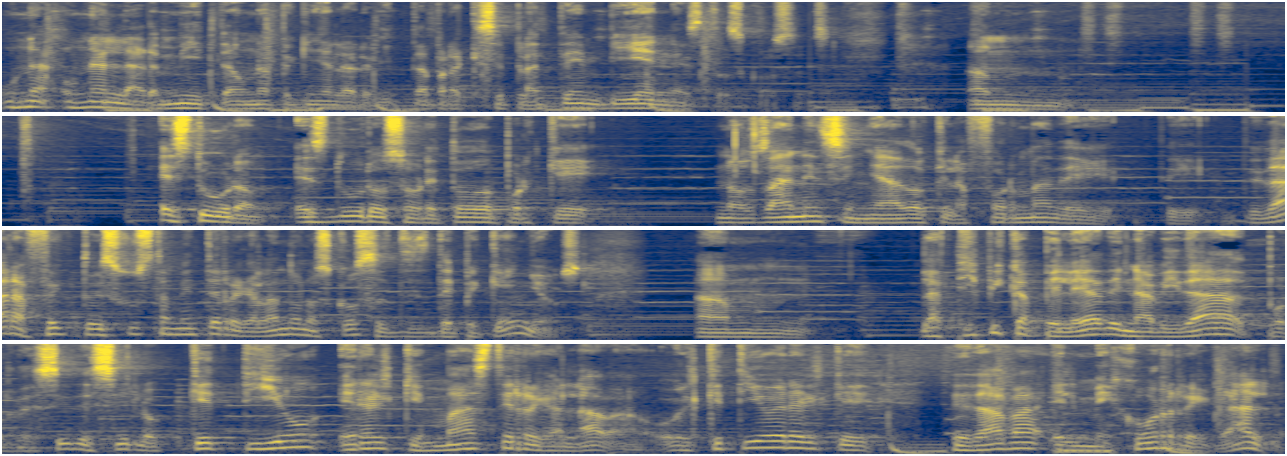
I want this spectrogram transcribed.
una, una alarmita, una pequeña alarmita para que se planteen bien estas cosas. es duro, es duro sobre todo porque nos han enseñado que la forma de, dar afecto es justamente regalándonos cosas desde pequeños. la típica pelea de Navidad, por así decirlo, ¿qué tío era el que más te regalaba? ¿O el qué tío era el que te daba el mejor regalo?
